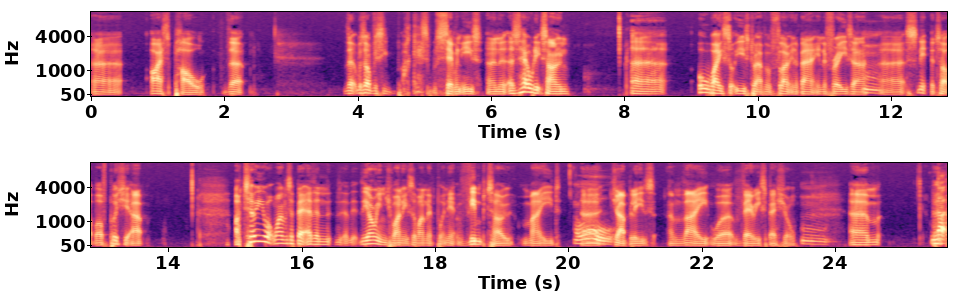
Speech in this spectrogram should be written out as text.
uh, ice pole that that was obviously, I guess, it was seventies and has held its own. Uh, always sort of used to have them floating about in the freezer. Uh, snip the top off, push it up. I'll tell you what ones are better than the, the orange one is the one they're putting it. Vimto made uh, Jubblies, and they were very special. Um, No,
